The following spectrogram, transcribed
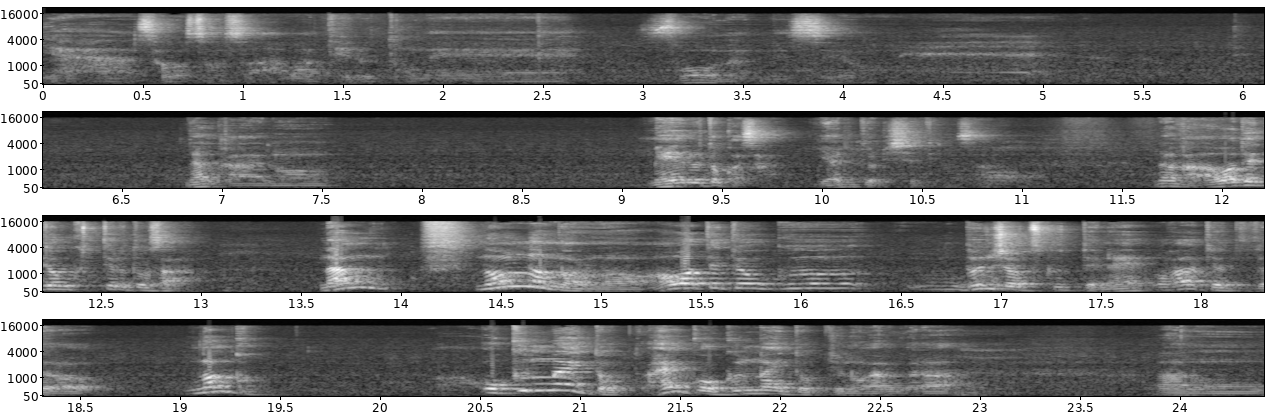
いやーそうそうそう慌てるとね。そうなんですよ。ねなんかあのメールとかさやり取りしててもさなんか慌てて送ってるとさなんなんなんだろうな慌てて送る文章作ってね分かってやってたらなんか送んないと早く送んないとっていうのがあるから、あの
